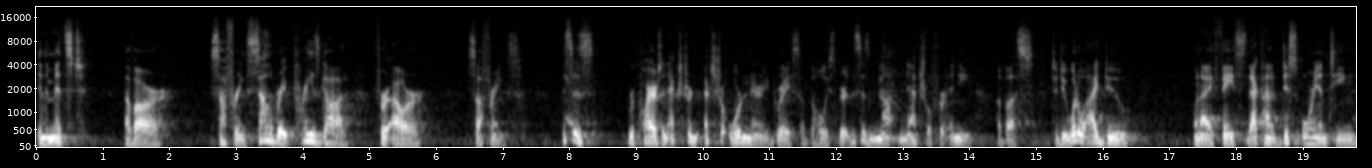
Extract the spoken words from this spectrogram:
in the midst of our suffering? Celebrate, praise God for our sufferings. This is, requires an extra, extraordinary grace of the Holy Spirit. This is not natural for any of us to do. What do I do when I face that kind of disorienting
